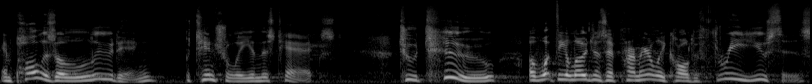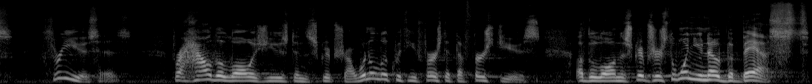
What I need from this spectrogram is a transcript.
And Paul is alluding, potentially in this text, to two of what theologians have primarily called three uses, three uses for how the law is used in the scripture. I want to look with you first at the first use of the law in the scripture. It's the one you know the best.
